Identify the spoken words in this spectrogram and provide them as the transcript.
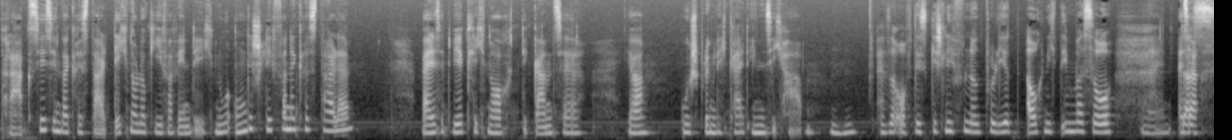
Praxis in der Kristalltechnologie verwende ich nur ungeschliffene Kristalle, weil sie wirklich noch die ganze ja, Ursprünglichkeit in sich haben. Mhm. Also oft ist geschliffen und poliert auch nicht immer so, Nein. Also dass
